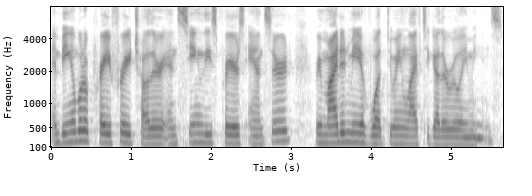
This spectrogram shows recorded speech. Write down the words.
And being able to pray for each other and seeing these prayers answered reminded me of what doing life together really means.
